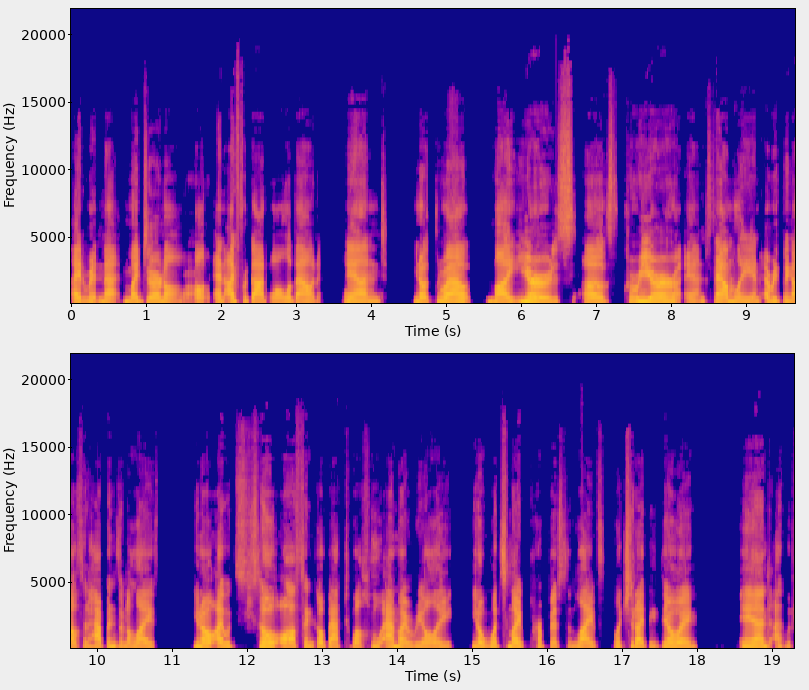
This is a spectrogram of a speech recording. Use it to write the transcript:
I had written that in my journal wow. and I forgot all about it. And, you know, throughout my years of career and family and everything else that happens in a life, you know, I would so often go back to, well, who am I really? You know, what's my purpose in life? What should I be doing? And I would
